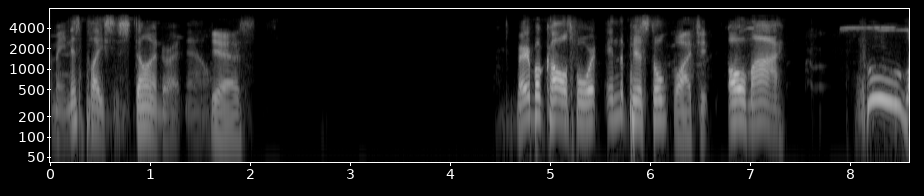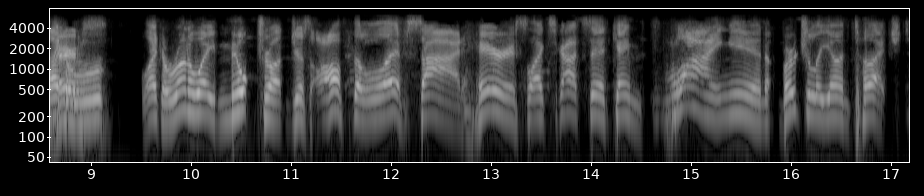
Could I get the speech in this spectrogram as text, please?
I mean, this place is stunned right now. Yes. Marable calls for it in the pistol. Watch it. Oh my! Whew, like a Harris. like a runaway milk truck just off the left side. Harris, like Scott said, came flying in, virtually untouched.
